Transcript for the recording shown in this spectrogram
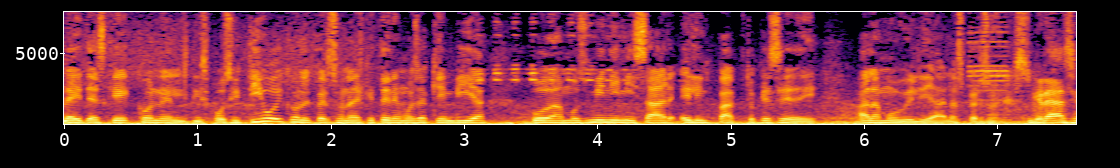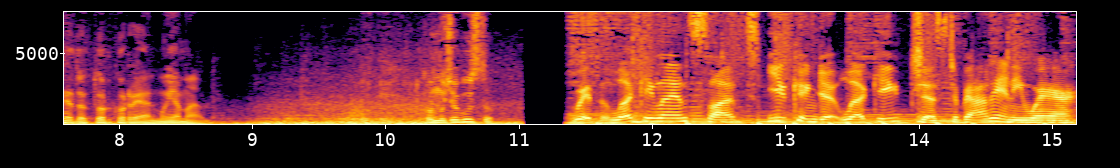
la idea es que con el dispositivo y con el personal que tenemos aquí en vía podamos minimizar el impacto que se dé a la movilidad de las personas. Gracias, doctor Correal, muy amable. Con mucho gusto. With the Lucky Land slots, you can get lucky just about anywhere.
